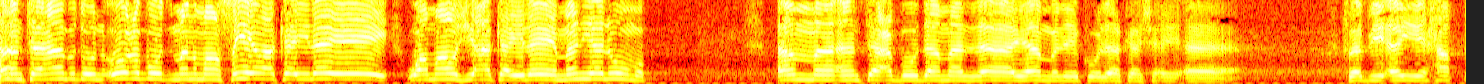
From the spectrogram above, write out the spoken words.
أنت عبد أعبد من مصيرك إليه ومرجعك إليه. من يلومك؟ أما أن تعبد من لا يملك لك شيئا فبأي حق؟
